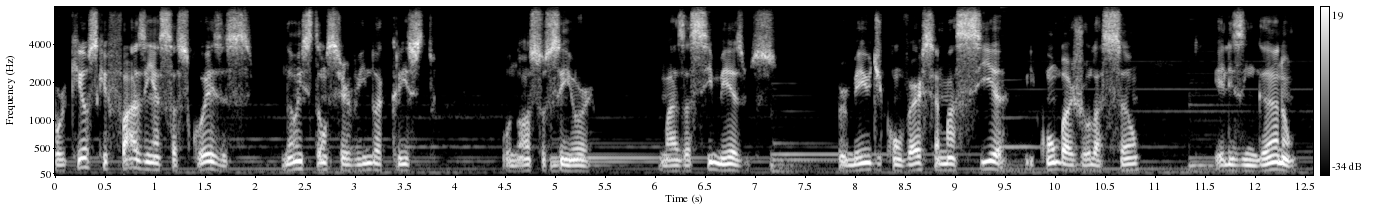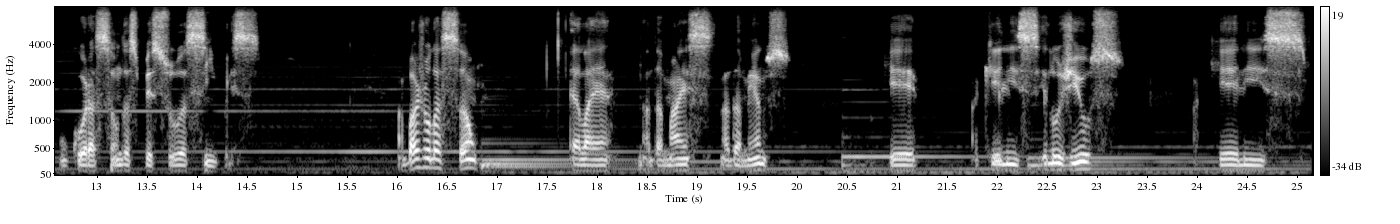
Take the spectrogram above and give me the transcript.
Porque os que fazem essas coisas não estão servindo a Cristo, o nosso Senhor, mas a si mesmos por meio de conversa macia e com bajulação, eles enganam o coração das pessoas simples. A bajulação, ela é nada mais, nada menos que aqueles elogios, aqueles,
